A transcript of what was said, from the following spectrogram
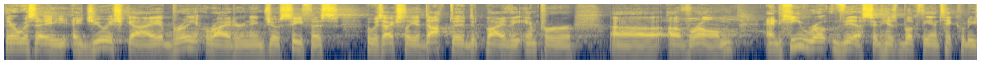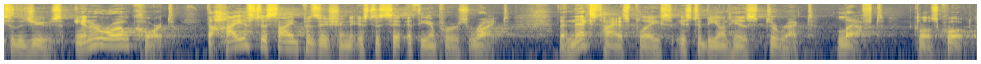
there was a, a Jewish guy, a brilliant writer named Josephus, who was actually adopted by the emperor uh, of Rome, and he wrote this in his book, The Antiquities of the Jews. In a royal court, the highest assigned position is to sit at the emperor's right. The next highest place is to be on his direct left. Close quote.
